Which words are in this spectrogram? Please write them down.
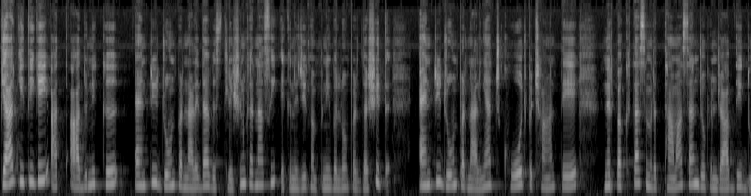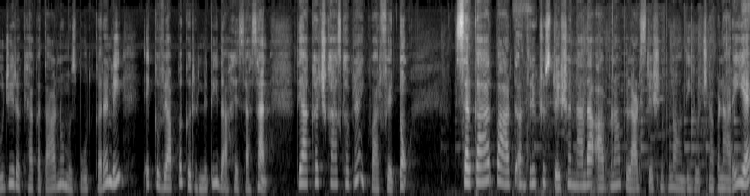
ਤਿਆਰ ਕੀਤੀ ਗਈ। ਆਧੁਨਿਕ ਐਂਟੀ ਡਰੋਨ ਪ੍ਰਣਾਲੀ ਦਾ ਵਿਸ਼ਲੇਸ਼ਣ ਕਰਨਾ ਸੀ ਇੱਕ ਨਿੱਜੀ ਕੰਪਨੀ ਵੱਲੋਂ ਪ੍ਰਦਰਸ਼ਿਤ ਐਂਟੀ ਡਰੋਨ ਪ੍ਰਣਾਲੀਆਂ 'ਚ ਖੋਜ ਪਛਾਣ ਤੇ ਨਿਰਪੱਖਤਾ ਸਮਰੱਥਾਵਾਂ ਸਨ, ਜੋ ਪੰਜਾਬ ਦੀ ਦੂਜੀ ਰੱਖਿਆ ਕਤਾਰ ਨੂੰ ਮਜ਼ਬੂਤ ਕਰਨ ਲਈ ਇੱਕ ਵਿਆਪਕ ਰਣਨੀਤੀ ਦਾ ਹਿੱਸਾ ਸਨ। ਤੇ ਆਖਰ 'ਚ ਖਾਸ ਖਬਰਾਂ ਇੱਕ ਵਾਰ ਫਿਰ ਤੋਂ। ਸਰਕਾਰ ਭਾਰਤ ਅੰਤਰਿਕਸ਼ ਸਟੇਸ਼ਨ ਨਾਂ ਦਾ ਆਪਣਾ ਪੁਲਾੜ ਸਟੇਸ਼ਨ ਬਣਾਉਣ ਦੀ ਯੋਜਨਾ ਬਣਾ ਰਹੀ ਹੈ।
